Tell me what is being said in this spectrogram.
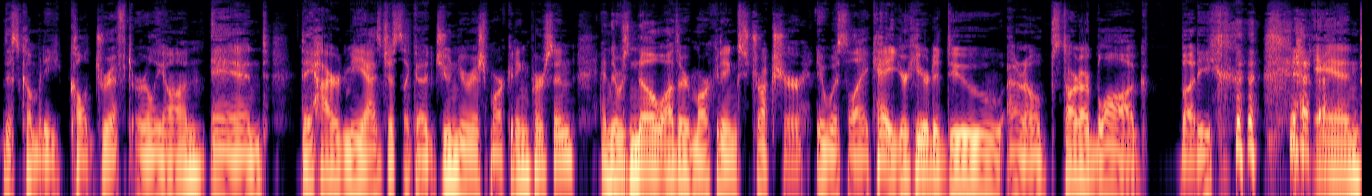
this company called Drift early on and they hired me as just like a juniorish marketing person and there was no other marketing structure. It was like, Hey, you're here to do, I don't know, start our blog, buddy. and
